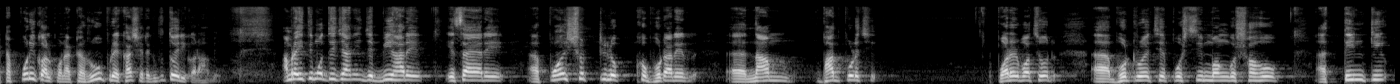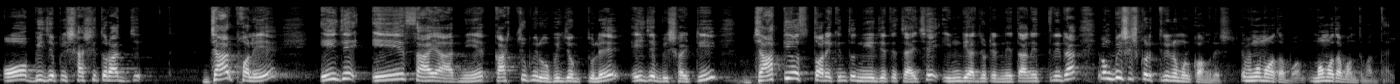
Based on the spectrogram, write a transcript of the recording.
একটা পরিকল্পনা, একটা রূপরেখা সেটা কিন্তু তৈরি করা হবে। আমরা ইতিমধ্যে জানি যে বিহারে, এসআইআরে পঁয়ষট্টি লক্ষ ভোটারের নাম বাদ পড়েছে। পরের বছর ভোট রয়েছে পশ্চিমবঙ্গ সহ তিনটি অবিজেপি শাসিত রাজ্যে। যার ফলে এই যে এসআইআর নিয়ে কারচুপির অভিযোগ তুলে এই যে বিষয়টি জাতীয় স্তরে কিন্তু নিয়ে যেতে চাইছে ইন্ডিয়া জোটের নেতা নেত্রীরা এবং বিশেষ করে তৃণমূল কংগ্রেস এবং মমতা মমতা বন্দ্যোপাধ্যায়।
